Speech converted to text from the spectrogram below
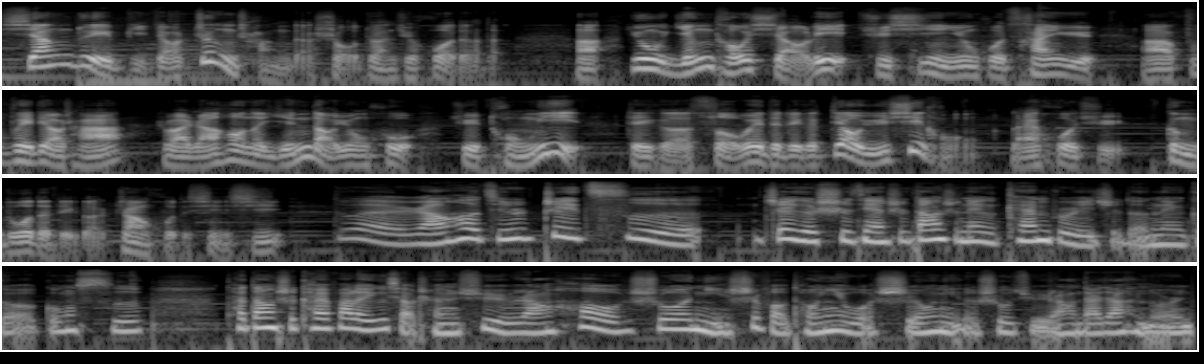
相对比较正常的手段去获得的。啊，用蝇头小利去吸引用户参与啊付费调查是吧？然后呢，引导用户去同意这个所谓的这个钓鱼系统来获取更多的这个账户的信息。对。然后其实这次这个事件是当时那个 Cambridge 的那个公司，他当时开发了一个小程序，然后说你是否同意我使用你的数据，然后大家很多人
